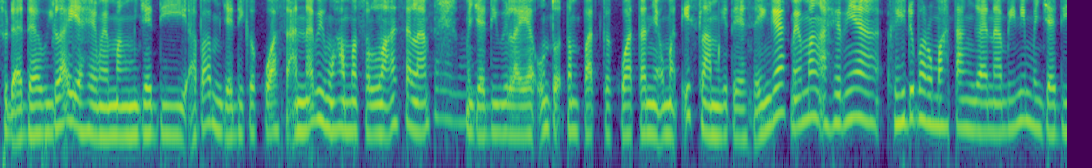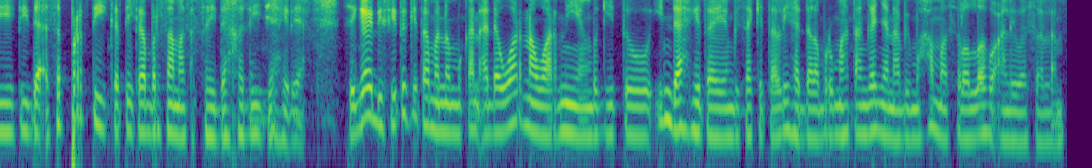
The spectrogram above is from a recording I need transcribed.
sudah ada wilayah yang memang menjadi apa menjadi kekuasaan Nabi Nabi Muhammad SAW menjadi wilayah untuk tempat kekuatannya umat Islam gitu ya. Sehingga memang akhirnya kehidupan rumah tangga Nabi ini menjadi tidak seperti ketika bersama Sayyidah Khadijah gitu ya. Sehingga di situ kita menemukan ada warna-warni yang begitu indah gitu ya, yang bisa kita lihat dalam rumah tangganya Nabi Muhammad Shallallahu Alaihi Wasallam.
